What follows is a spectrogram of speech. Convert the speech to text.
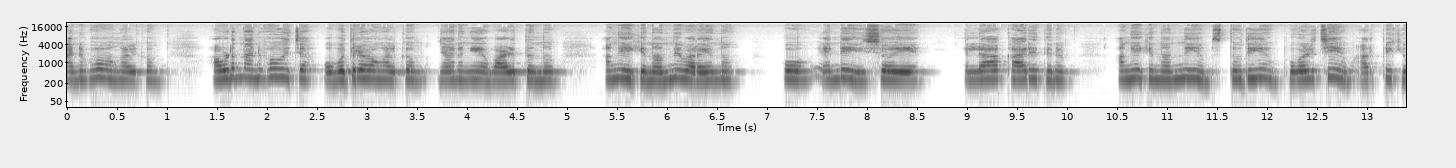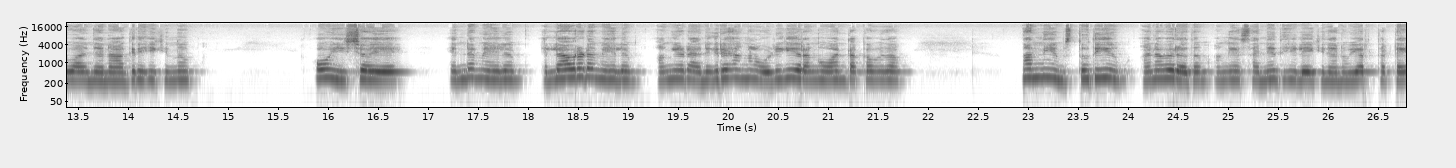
അനുഭവങ്ങൾക്കും അവിടുന്ന് അനുഭവിച്ച ഉപദ്രവങ്ങൾക്കും ഞാൻ അങ്ങയെ വാഴ്ത്തുന്നു. അങ്ങേക്ക് നന്ദി പറയുന്നു. ഓ എന്റെ ഈശോയെ എല്ലാ കാര്യത്തിനും അങ്ങേക്ക് നന്ദിയും സ്തുതിയും പുകഴ്ചയും അർപ്പിക്കുവാൻ ഞാൻ ആഗ്രഹിക്കുന്നു. ഓ ഈശോയെ എന്റെ മേലും എല്ലാവരുടെ മേലും അങ്ങയുടെ അനുഗ്രഹങ്ങൾ ഒഴുകിയിറങ്ങുവാൻ തക്കവിധം നന്ദിയും സ്തുതിയും അനവരതം അങ്ങേ സന്നിധിയിലേക്ക് ഞാൻ ഉയർത്തട്ടെ.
